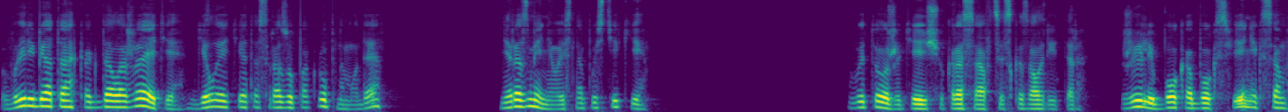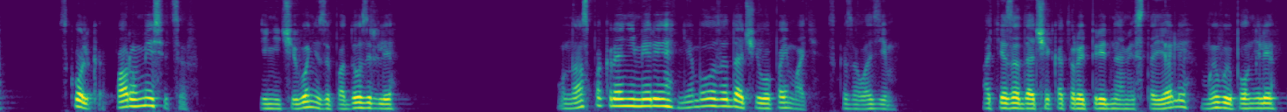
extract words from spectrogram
«Вы, ребята, когда лажаете, делаете это сразу по-крупному, да? Не размениваясь на пустяки». «Вы тоже те еще красавцы», — сказал Риттер. «Жили бок о бок с Фениксом. Сколько? Пару месяцев. И ничего не заподозрили». «У нас, по крайней мере, не было задачи его поймать», — сказал Азим. «А те задачи, которые перед нами стояли, мы выполнили».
